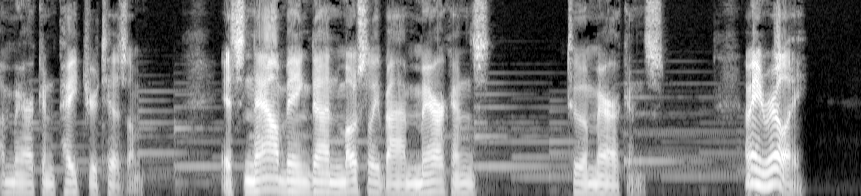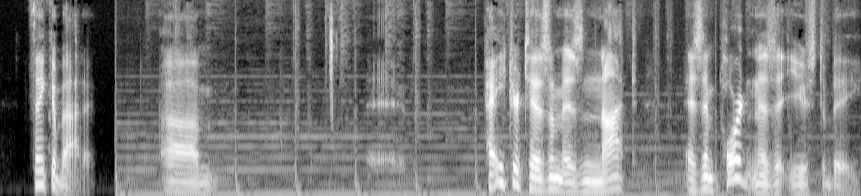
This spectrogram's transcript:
American patriotism. It's now being done mostly by Americans to Americans. I mean, really, think about it. Um, patriotism is not as important as it used to be.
